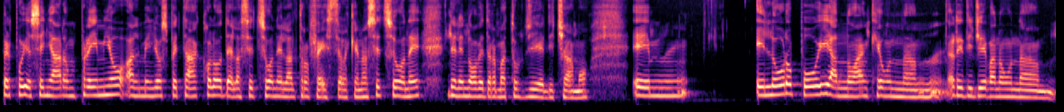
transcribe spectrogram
per poi assegnare un premio al miglior spettacolo della sezione L'altro Festival, che è una sezione delle nuove drammaturgie, diciamo. E, ehm, e loro poi hanno anche un, um, redigevano un um,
